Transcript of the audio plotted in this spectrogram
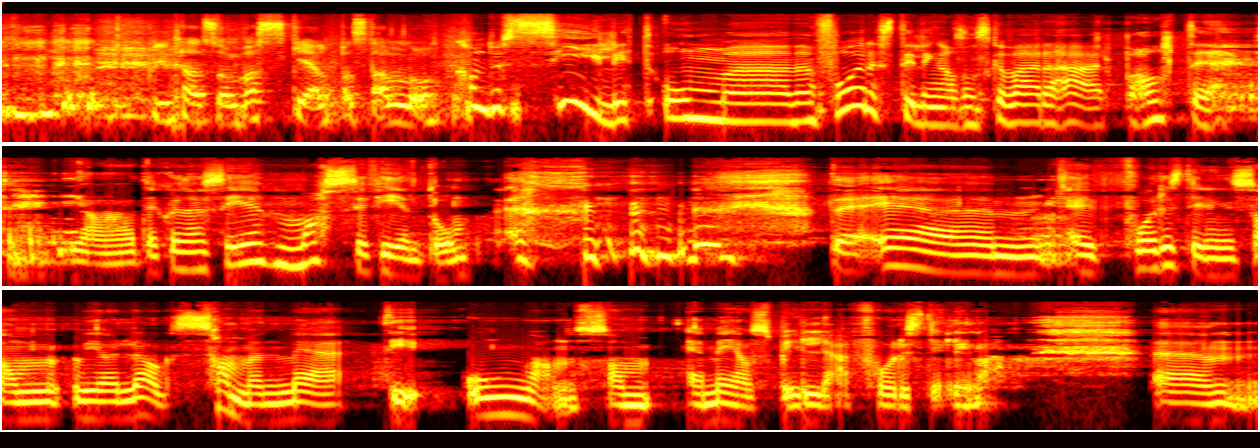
Blir tatt som vaskehjelp av Stallo. Kan du si litt om uh, den forestillinga som skal være her på Halvtid? Ja, det kan jeg si masse fint om. det er um, en forestilling som vi har lagd sammen med de ungene som er med å spille forestillinga. Um,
